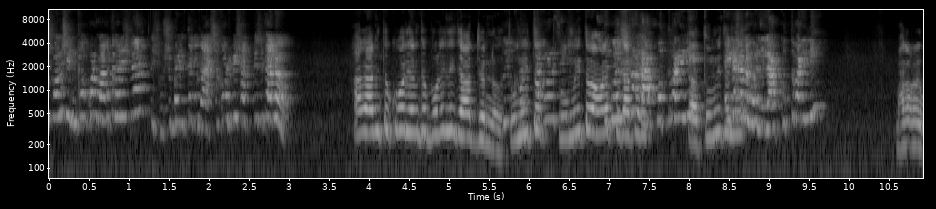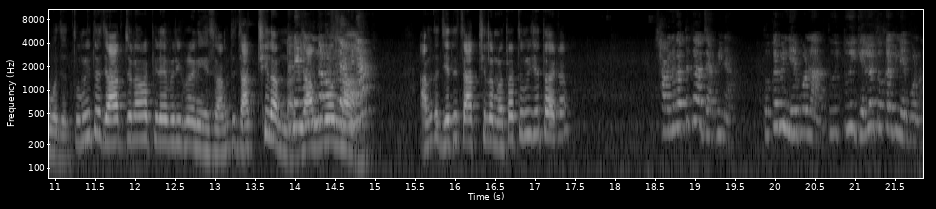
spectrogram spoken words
পুরুষ মানুষ ইনকাম করে মারতে পারিস না? তুই শ্বশুর বাড়ি থেকে আশা করবি কেন? আর আমি তো করি আমি তো বলিনি যাওয়ার জন্য। তুমি তো তুমি তো আমার তা তুমি তো লাভ করতে পারিনি? ভালো করে বোঝো। তুমি তো যাওয়ার জন্য আমার পিরাপিরি করে নিয়েছো। আমি তো যাচ্ছিলাম না যাব না। আমি তো যেতে চাচ্ছিলাম না। তা তুমি যেতে একা? সামনে থেকে আর যাবি না। তোকে আমি নেব না। তুই তুই গেলে তোকে আমি নেব না।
